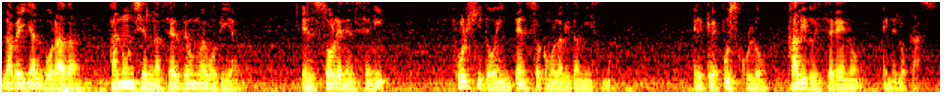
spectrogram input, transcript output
la bella alborada anuncia el nacer de un nuevo día. El sol en el cenit, fúlgido e intenso como la vida misma. El crepúsculo, cálido y sereno, en el ocaso.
